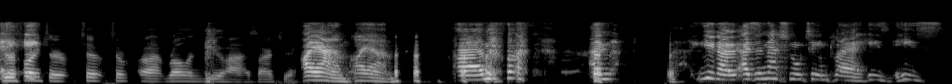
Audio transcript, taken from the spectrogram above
You're referring it- to to, to uh, Roland Juhasz, aren't you? I am. I am. um, and you know, as a national team player, he's he's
